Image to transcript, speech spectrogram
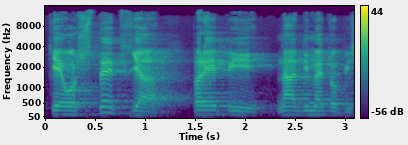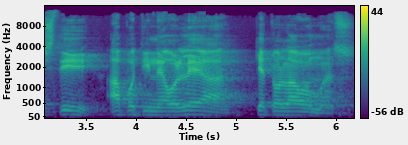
και ως τέτοια πρέπει να αντιμετωπιστεί από την νεολαία και το λαό μας.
